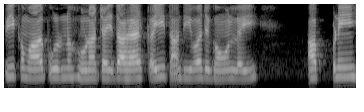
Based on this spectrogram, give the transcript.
ਵੀ ਕਮਾਲ ਪੂਰਨ ਹੋਣਾ ਚਾਹੀਦਾ ਹੈ। ਕਈ ਤਾਂ ਦੀਵਾ ਜਗਾਉਣ ਲਈ ਆਪਣੀ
